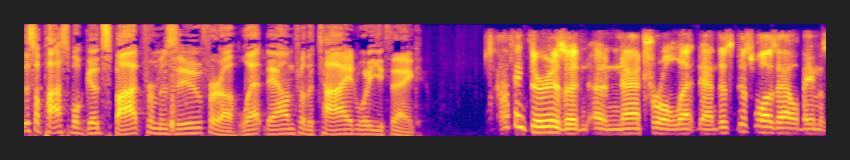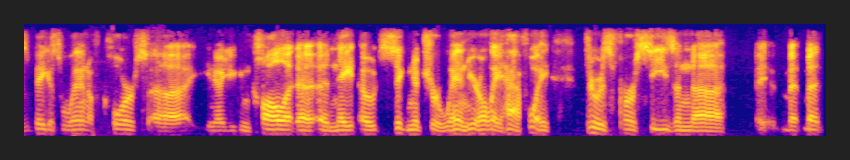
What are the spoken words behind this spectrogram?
This a possible good spot for Mizzou for a letdown for the Tide? What do you think? I think there is a, a natural letdown. This this was Alabama's biggest win, of course. Uh, you know, you can call it a, a, Nate Oats signature win. You're only halfway through his first season, uh, but but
